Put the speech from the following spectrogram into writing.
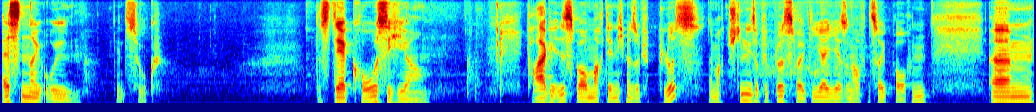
Essen Neu-Ulm. Den Zug. Das ist der große hier. Frage ist, warum macht der nicht mehr so viel Plus? Der macht bestimmt nicht so viel Plus, weil die ja hier so einen Haufen Zeug brauchen. Ähm,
